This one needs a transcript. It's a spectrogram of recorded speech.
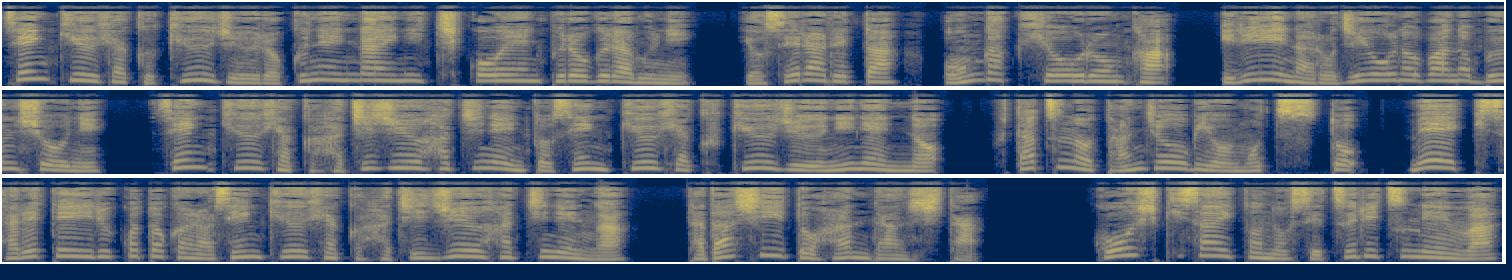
1996年来日公演プログラムに寄せられた音楽評論家、イリーナ・ロジオノバの文章に1988年と1992年の2つの誕生日を持つと明記されていることから1988年が正しいと判断した。公式サイトの設立年は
